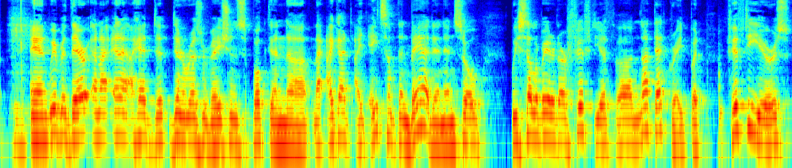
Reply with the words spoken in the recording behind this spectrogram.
and we were there, and I and I had d- dinner reservations booked, and uh, I got I ate something bad, and and so we celebrated our fiftieth. Uh, not that great, but fifty years.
